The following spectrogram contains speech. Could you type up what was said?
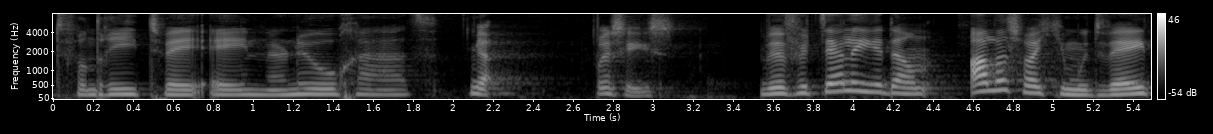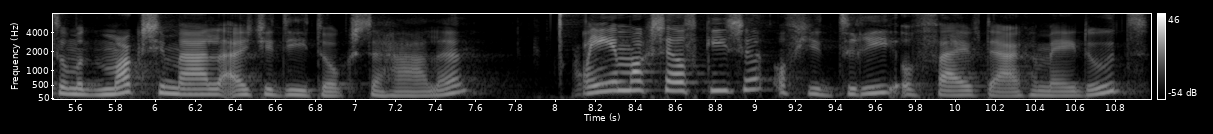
van 3, 2, 1 naar 0 gaat. Ja, precies. We vertellen je dan alles wat je moet weten om het maximale uit je detox te halen. En je mag zelf kiezen of je drie of vijf dagen meedoet.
